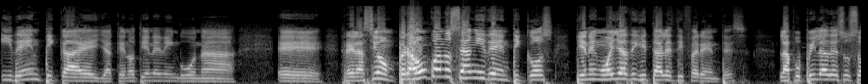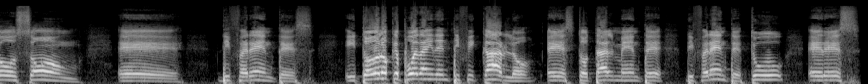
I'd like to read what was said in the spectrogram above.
idéntica a ella, que no tiene ninguna eh, relación. Pero aun cuando sean idénticos, tienen huellas digitales diferentes. Las pupilas de sus ojos son eh, diferentes y todo lo que pueda identificarlo es totalmente diferente. Tú eres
